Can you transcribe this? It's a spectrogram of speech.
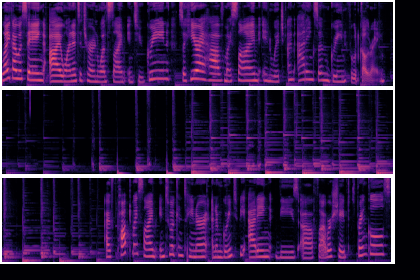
Like I was saying, I wanted to turn one slime into green, so here I have my slime in which I'm adding some green food coloring. I've popped my slime into a container and I'm going to be adding these uh, flower shaped sprinkles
